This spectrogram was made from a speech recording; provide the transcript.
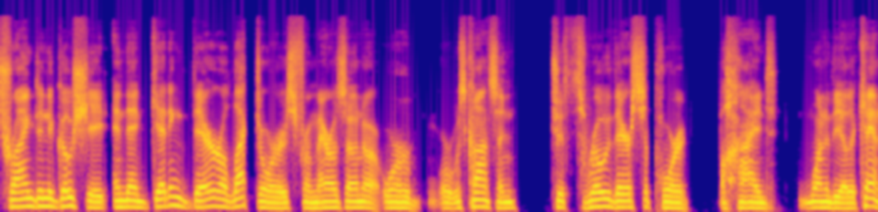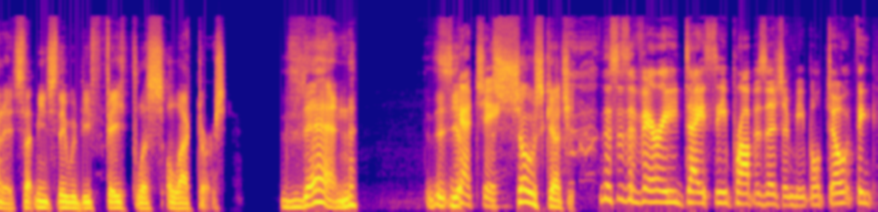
trying to negotiate and then getting their electors from Arizona or, or Wisconsin to throw their support behind one of the other candidates. That means they would be faithless electors. Then sketchy. Yeah, so sketchy. this is a very dicey proposition. People don't think,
